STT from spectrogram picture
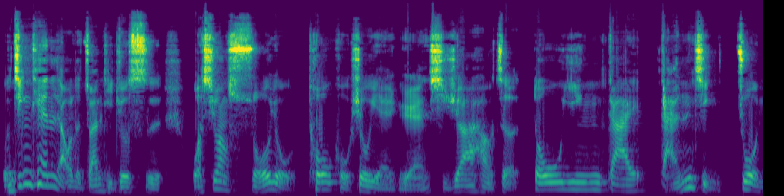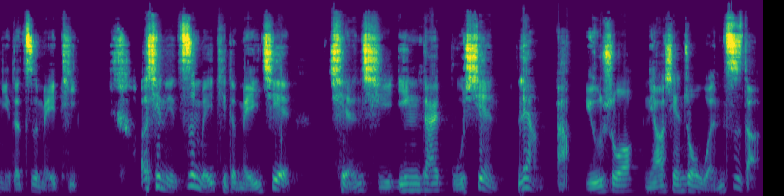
我今天聊的专题就是，我希望所有脱口秀演员、喜剧爱好者都应该赶紧做你的自媒体，而且你自媒体的媒介前期应该不限量啊，比如说你要先做文字的、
